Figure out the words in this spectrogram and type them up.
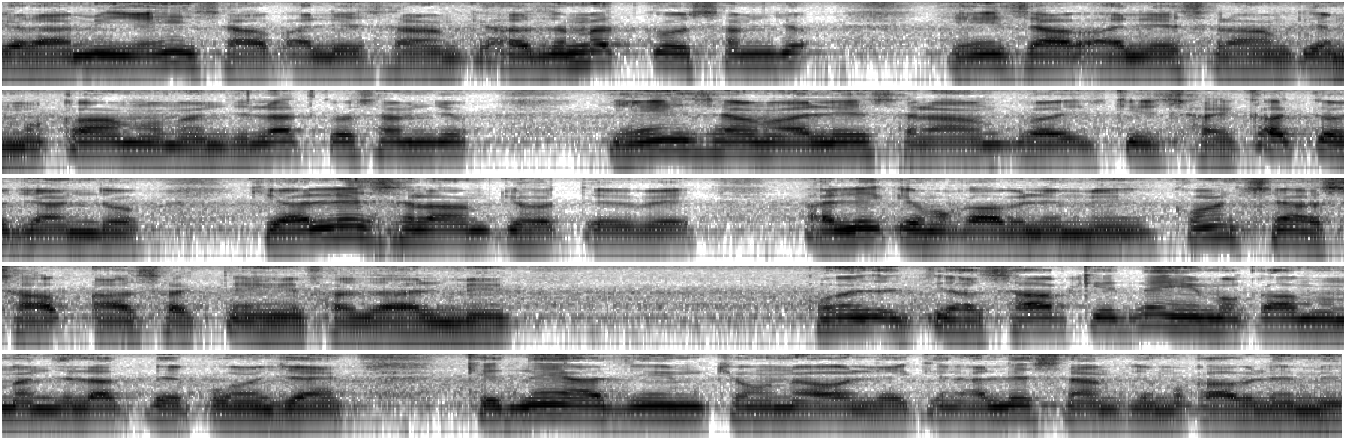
گرامی یہی صاحب علیہ السلام کی عظمت کو سمجھو، یہی صاحب علیہ السلام کے مقام و منزلت کو سمجھو، یہی صاحب علیہ السلام کو، اس کی حقیقت کو جان دو کہ علیہ السلام کے ہوتے ہوئے علی کے مقابلے میں کون سے اصحاب آ سکتے ہیں فضائل میں؟ صاحب کتنے ہی مقام و منزلات پہ پہنچ جائیں؟ کتنے عظیم کیوں نہ ہو، لیکن علیہ السلام کے مقابلے میں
